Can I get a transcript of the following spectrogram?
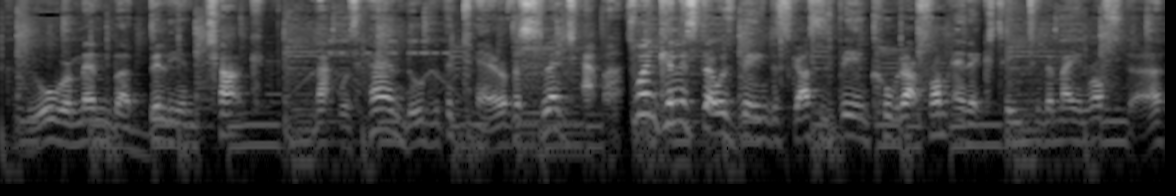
Because we all remember Billy and Chuck, that was handled with the care of a sledgehammer. So when Kalisto was being discussed as being called up from NXT to the main roster,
